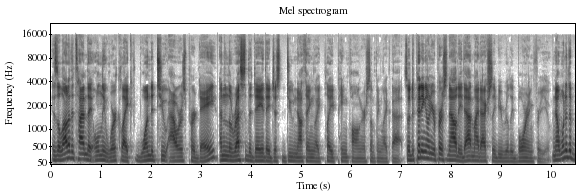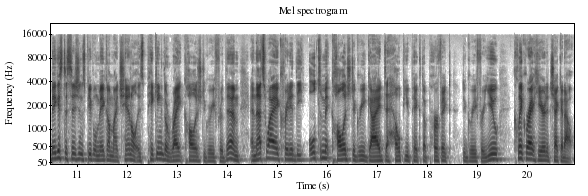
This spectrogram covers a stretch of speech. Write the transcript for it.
is a lot of the time they only work like one to two hours per day. And then the rest of the day, they just do nothing like play ping pong or something like that. So depending on your personality, that might actually be really boring for you. Now, one of the biggest decisions people make on my channel is picking the right college degree for them. And that's why I created the ultimate college degree guide to help you pick the perfect degree for you. Click right here to check it out.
